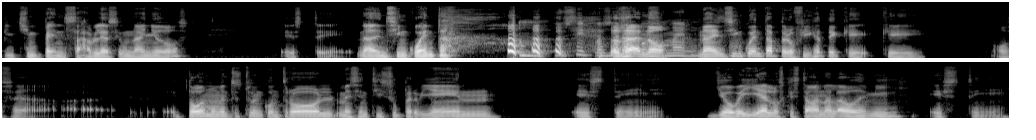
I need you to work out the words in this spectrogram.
pinche impensable hace un año o dos, este, nada en 50. Ujú, Pues sí, pues O sea, no, Cozumel, nada en sea. 50, pero fíjate que, que, o sea, eh, todo el momento estuve en control, me sentí súper bien, este, yo veía a los que estaban al lado de mí, este,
